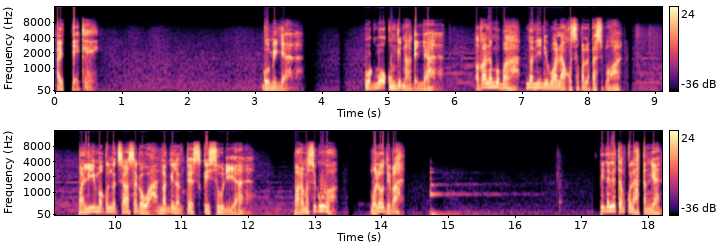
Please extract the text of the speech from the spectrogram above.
Ay peke. Guminyan. Huwag mo akong ginaganyan. Akala mo ba naniniwala ako sa palabas mo ha? Palim ako nagsasagawa ng ilang test kay Suni yan. Para masiguro. Walo, di ba? Pinalitan ko lahat ng yan.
